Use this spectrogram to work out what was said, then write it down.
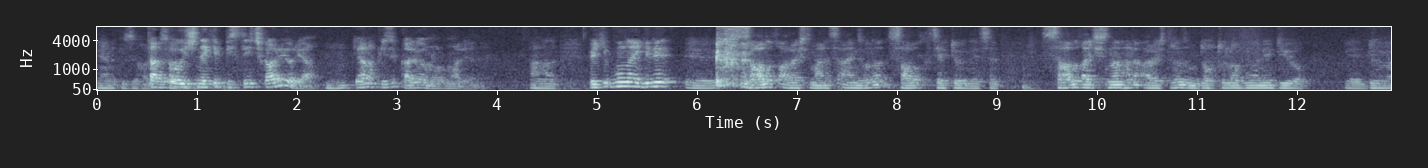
Yani kızı kalır. Tabii o Sadece. içindeki pisliği çıkarıyor ya. hı. Yanık izi kalıyor normal yani. Anladım. Peki bununla ilgili e, sağlık araştırmanız aynı zamanda sağlık sektöründesin. Sağlık açısından hani araştırdınız mı? Doktorlar buna ne diyor e, dövme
